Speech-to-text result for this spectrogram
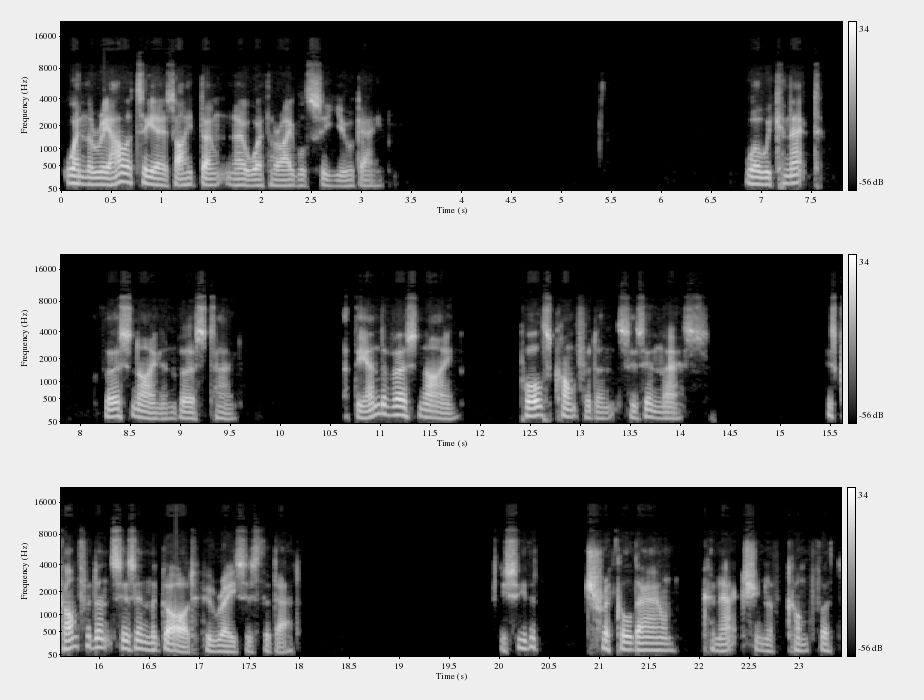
when the reality is, I don't know whether I will see you again? Well, we connect verse 9 and verse 10. At the end of verse 9, Paul's confidence is in this. His confidence is in the God who raises the dead. You see the trickle down connection of comfort?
